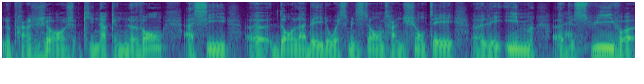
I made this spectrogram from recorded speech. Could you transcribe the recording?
le prince George, qui n'a que 9 ans, assis euh, dans l'abbaye de Westminster en train de chanter euh, les hymnes, de suivre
